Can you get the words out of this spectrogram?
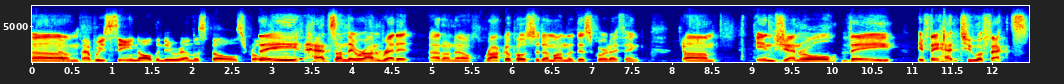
Um, have, have we seen all the new endless spell scrolls? they had some. They were on Reddit. I don't know. Rocco posted them on the Discord. I think. Gotcha. Um, in general, they if they had two effects,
